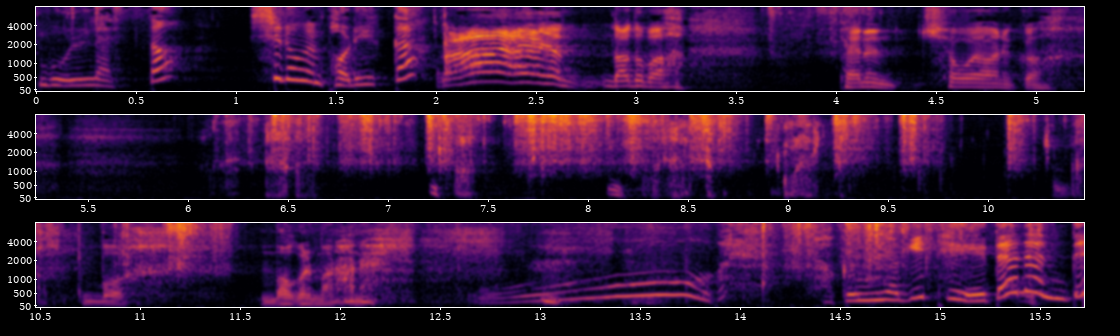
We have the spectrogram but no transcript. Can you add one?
몰랐어? 싫으면 버릴까? 아, 아, 나도 봐. 배는 채워야 하니까. 뭐 먹을 만하네. 오, 적응력이 대단한데?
